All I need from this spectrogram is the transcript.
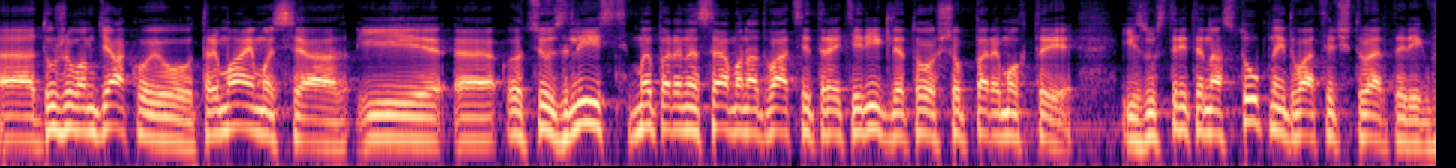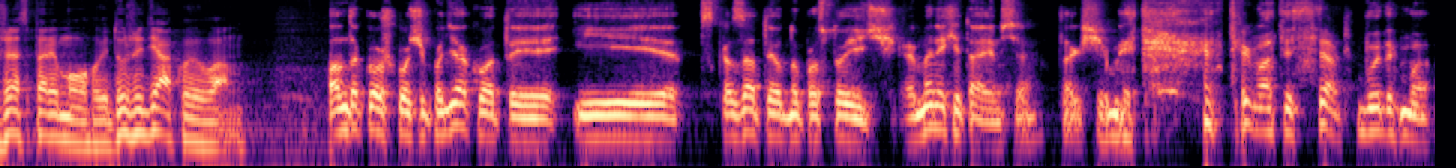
Е, дуже вам дякую. Тримаємося. І е, оцю злість ми перенесемо на 23-й рік для того, щоб перемогти і зустріти наступний 24-й рік вже з перемогою. Дуже дякую вам. Вам також хочу подякувати і сказати одну просту річ: ми не хитаємося, так що ми триматися будемо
